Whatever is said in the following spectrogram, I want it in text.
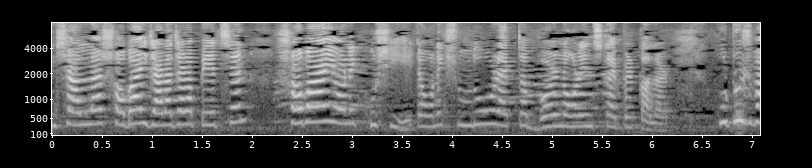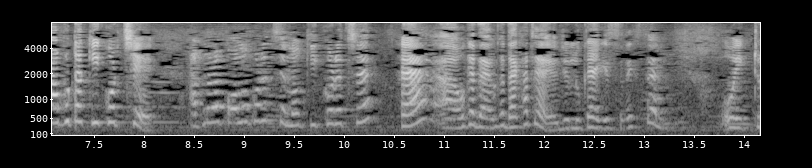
ইনশাল্লাহ সবাই যারা যারা পেয়েছেন, সবাই অনেক খুশি। এটা অনেক সুন্দর একটা বার্ন অরেঞ্জ টাইপের কালার কুটুস বাবুটা কি করছে? আপনারা ফলো করেছেন? ও কি করেছে? হ্যাঁ ওকে ওকে দেখা যায় ওই যে লুকায় গেছে, দেখছেন? ও একটু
